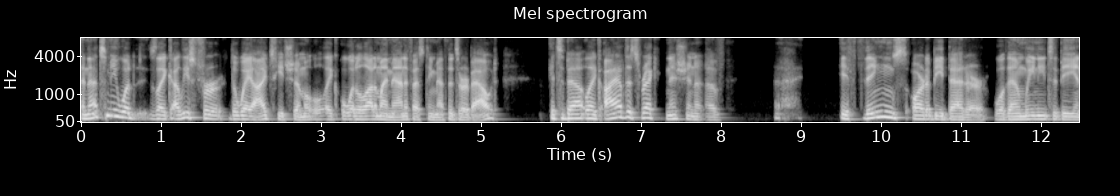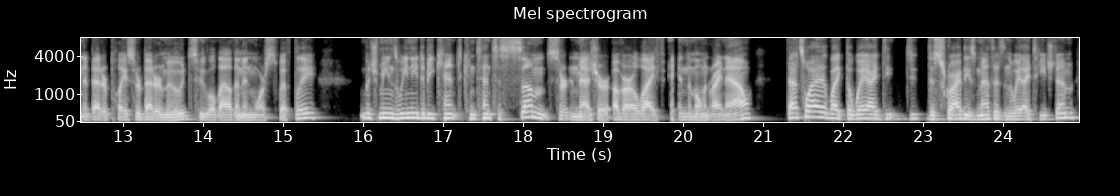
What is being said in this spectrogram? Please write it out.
and that's me what is like at least for the way I teach them, like what a lot of my manifesting methods are about. It's about like I have this recognition of if things are to be better, well then we need to be in a better place or better mood to allow them in more swiftly, which means we need to be content to some certain measure of our life in the moment right now. That's why like the way I de- de- describe these methods and the way I teach them.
